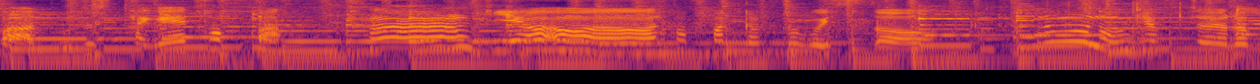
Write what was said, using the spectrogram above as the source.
텃밭 우드스탁의 텃밭 아 귀여워 텃밭 가꾸고 있어 아 너무 귀엽죠 여러분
